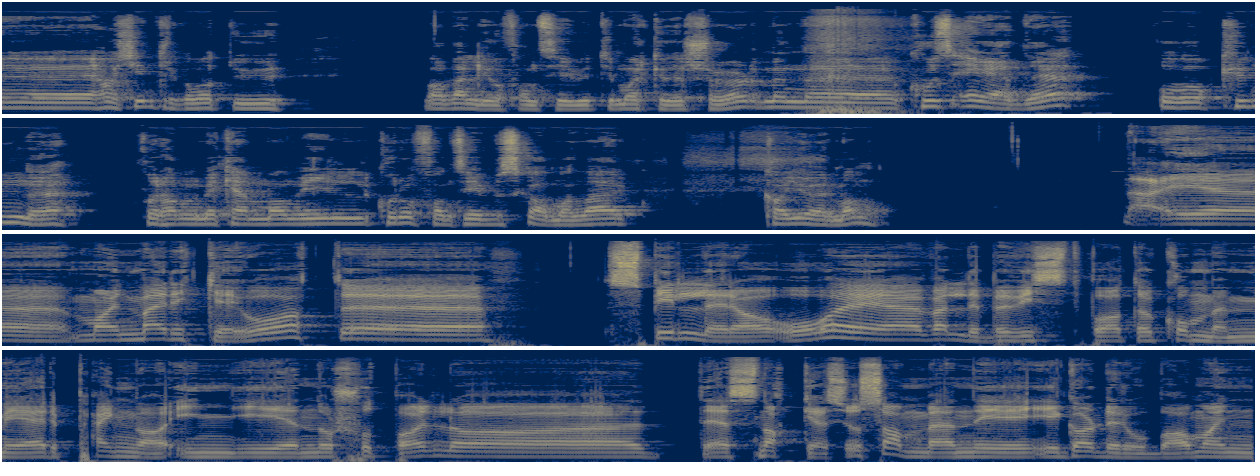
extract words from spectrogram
Eh, jeg har ikke inntrykk av at du var veldig offensiv ute i markedet sjøl, men eh, hvordan er det å kunne forhandle med hvem man vil? Hvor offensiv skal man være? Hva gjør man? Nei, eh, man merker jo at uh, spillere òg er veldig bevisst på at det har kommet mer penger inn i norsk fotball. Og det snakkes jo sammen i, i garderober. Man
